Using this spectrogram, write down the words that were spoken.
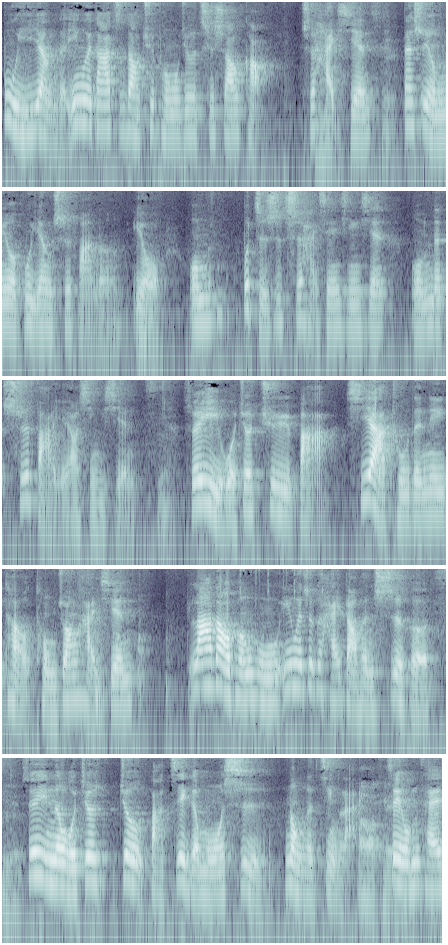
不一样的，因为大家知道去澎湖就是吃烧烤。吃海鲜，是但是有没有不一样吃法呢？有，我们不只是吃海鲜新鲜，我们的吃法也要新鲜。是，所以我就去把西雅图的那一套桶装海鲜拉到澎湖，因为这个海岛很适合。是，所以呢，我就就把这个模式弄了进来。Okay. 所以我们才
